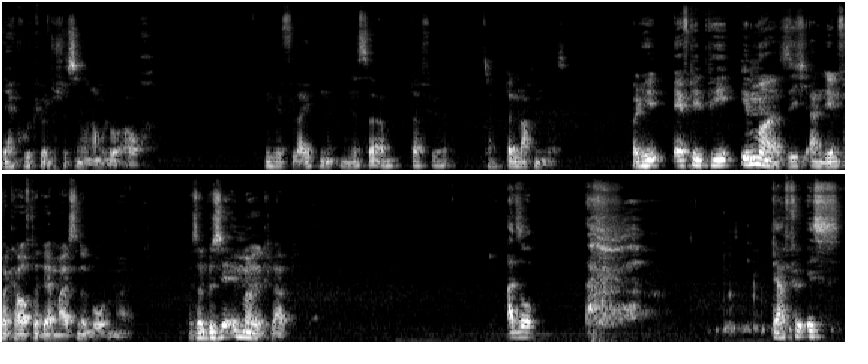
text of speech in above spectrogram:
ja gut, wir unterstützen Ramelow auch. Kriegen wir vielleicht einen Ministeramt dafür? Dann, dann machen wir es. Weil die FDP immer sich an den verkauft hat, der am meisten geboten hat. Das hat bisher immer geklappt. Also, dafür ist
